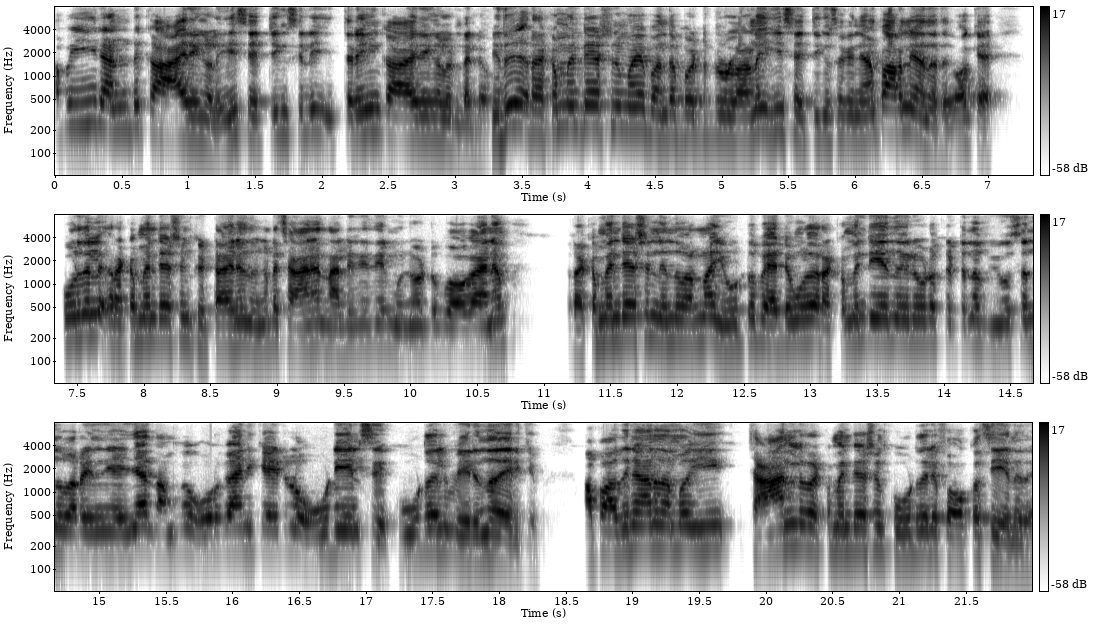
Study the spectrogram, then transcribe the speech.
അപ്പൊ ഈ രണ്ട് കാര്യങ്ങൾ ഈ സെറ്റിംഗ്സിൽ ഇത്രയും കാര്യങ്ങൾ ഉണ്ടല്ലോ ഇത് റെക്കമെൻഡേഷനുമായി ബന്ധപ്പെട്ടിട്ടുള്ളതാണ് ഈ സെറ്റിംഗ്സ് ഒക്കെ ഞാൻ പറഞ്ഞു തന്നത്. ഓക്കെ കൂടുതൽ റെക്കമെൻഡേഷൻ കിട്ടാനും നിങ്ങളുടെ ചാനൽ നല്ല രീതിയിൽ മുന്നോട്ട് പോകാനും റെക്കമെൻഡേഷൻ എന്ന് പറഞ്ഞാൽ യൂട്യൂബ് ഏറ്റവും കൂടുതൽ റെക്കമെൻഡ് ചെയ്യുന്നതിലൂടെ കിട്ടുന്ന വ്യൂസ് എന്ന് പറയുന്നത് കഴിഞ്ഞാൽ നമുക്ക് ഓർഗാനിക് ആയിട്ടുള്ള ഓഡിയൻസ് കൂടുതൽ വരുന്നതായിരിക്കും. അപ്പൊ അതിനാണ് നമ്മൾ ഈ ചാനൽ റെക്കമെൻഡേഷൻ കൂടുതൽ ഫോക്കസ് ചെയ്യുന്നത്.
